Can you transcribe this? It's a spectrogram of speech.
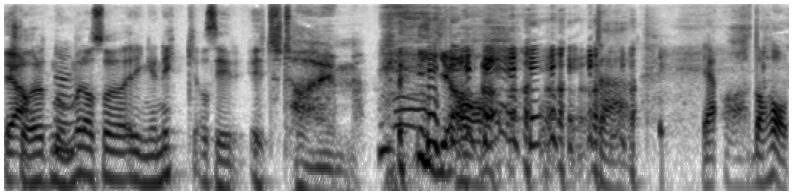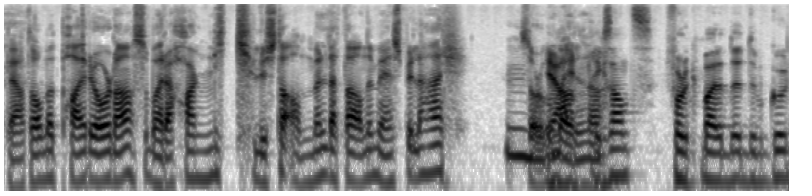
Ja. slår et nummer, og så ringer Nick og sier 'It's time'. Ja. er, ja, ah, da håper jeg at om et par år da, så bare har Nick lyst til å anmelde dette anime-spillet her. Står det på Ja, mailen da. ikke sant? Folk bare, det, det, går,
